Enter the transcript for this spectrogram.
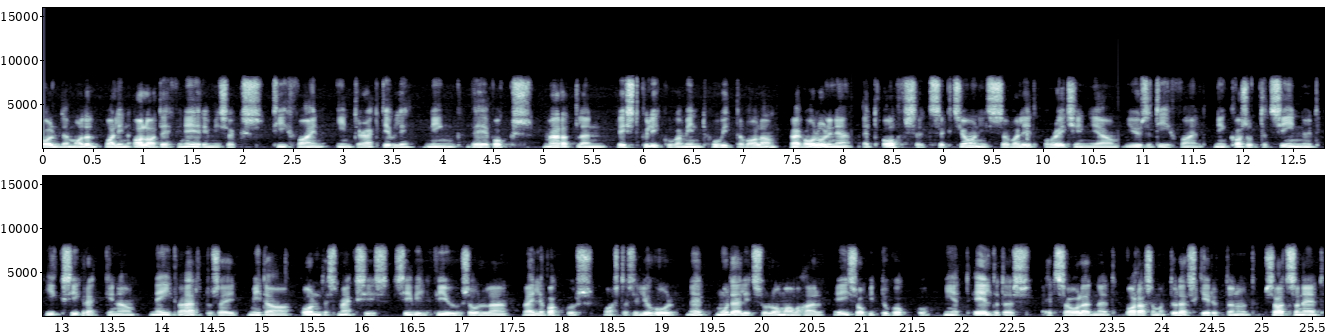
3D model, valin ala defineerimiseks define interactively ning VBox, määratlen ristkülikuga mind huvitava ala. väga oluline, et offset sektsioonis sa valid origin ja user defined ning kasutad siin nüüd XY-na neid väärtuseid, mida 3ds Maxis Civil View sulle välja pakkus. vastasel juhul need mudelid sul omavahel ei sobitu kokku. nii et eeldades, et sa oled need varasemalt üles kirjutanud, saad sa need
